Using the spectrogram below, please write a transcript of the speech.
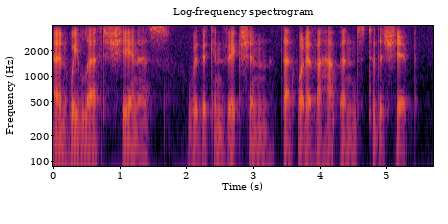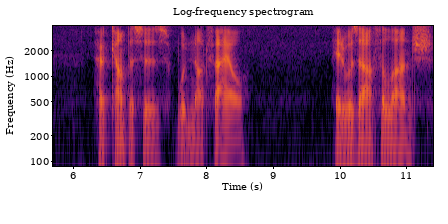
and we left Sheerness with the conviction that whatever happened to the ship, her compasses would not fail. It was after lunch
